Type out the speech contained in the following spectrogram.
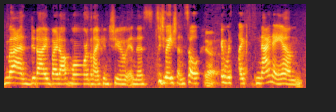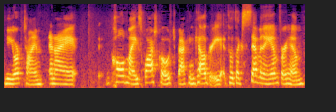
man, did I bite off more than I can chew in this situation? So yeah. it was like 9 a.m. New York time, and I called my squash coach back in Calgary. So it's like 7 a.m. for him.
